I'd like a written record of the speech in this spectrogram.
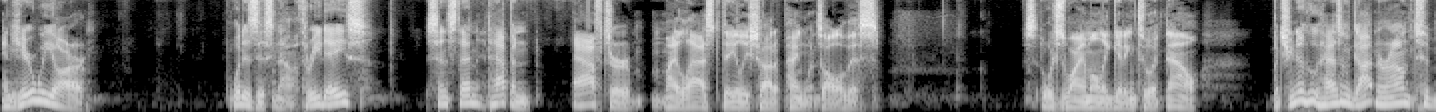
And here we are. What is this now? Three days since then? It happened after my last daily shot of Penguins, all of this which is why I'm only getting to it now. But you know who hasn't gotten around to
